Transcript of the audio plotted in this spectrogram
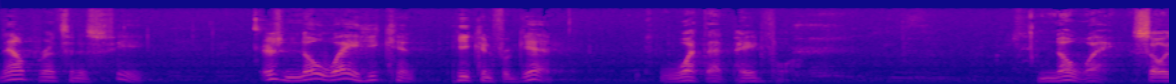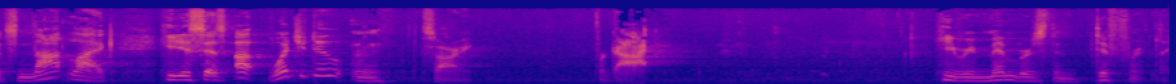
nail prints in his feet. There's no way he can, he can forget what that paid for. No way. So it's not like he just says, uh, what'd you do? Mm, sorry. Forgot he remembers them differently.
